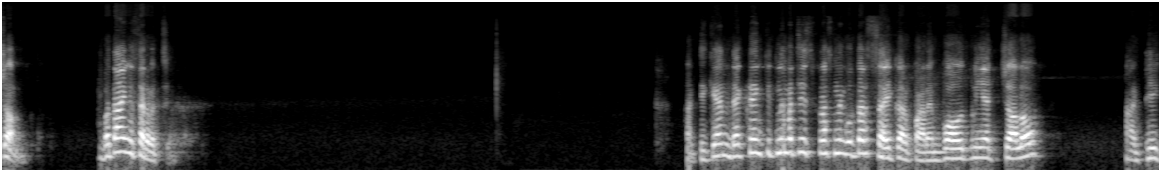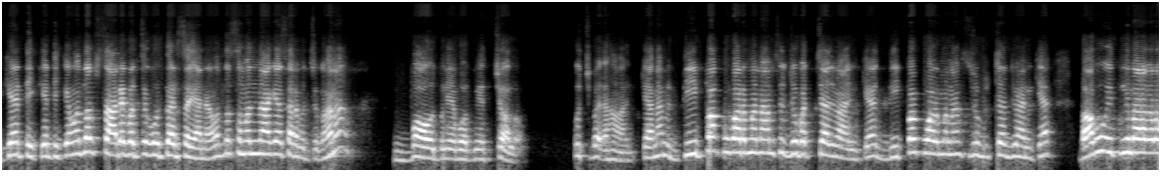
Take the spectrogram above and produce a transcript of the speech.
चलो, बताएँगे सर बच्चे। हाँ ठीक है देखते हैं कितने बच्चे इस प्रश्न का उत्तर सही कर पा रहे हैं। बहुत बढ़िया, चलो। हाँ ठीक है ठीक है ठीक है मतलब सारे बच्चों को उत्तर सही आना मतलब समझ में आ गया सारे बच्चों को, है ना? बहुत बढ़िया बहुत बढ़िया, चलो। कुछ हाँ क्या नाम है? दीपक वर्मा नाम से जो बच्चा ज्वाइन किया, दीपक वर्मा नाम से जो बच्चा ज्वाइन किया, बाबू, इतनी बार अगर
